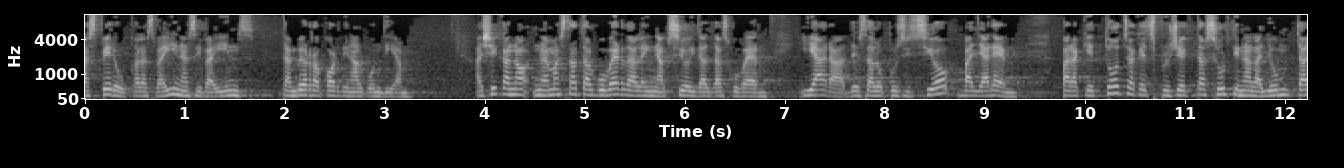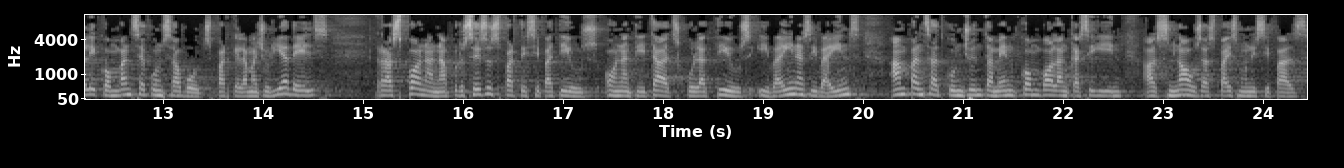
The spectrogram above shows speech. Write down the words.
Espero que les veïnes i veïns també ho recordin algun dia. Així que no, no hem estat al govern de la inacció i del desgovern i ara, des de l'oposició, ballarem perquè tots aquests projectes surtin a la llum tal i com van ser concebuts, perquè la majoria d'ells responen a processos participatius on entitats, col·lectius i veïnes i veïns han pensat conjuntament com volen que siguin els nous espais municipals,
